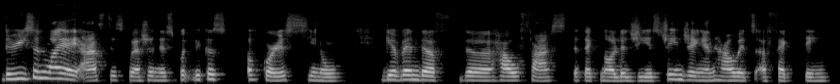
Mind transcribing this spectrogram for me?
the reason why I asked this question is but because of course, you know, given the the how fast the technology is changing and how it's affecting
